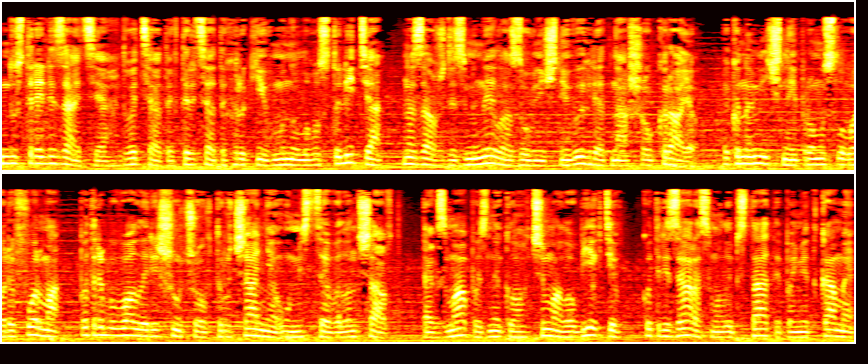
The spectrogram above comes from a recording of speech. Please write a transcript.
Індустріалізація 20-30-х років минулого століття назавжди змінила зовнішній вигляд нашого краю. Економічна і промислова реформа потребували рішучого втручання у місцевий ландшафт. Так з мапи зникло чимало об'єктів, котрі зараз могли б стати пам'ятками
